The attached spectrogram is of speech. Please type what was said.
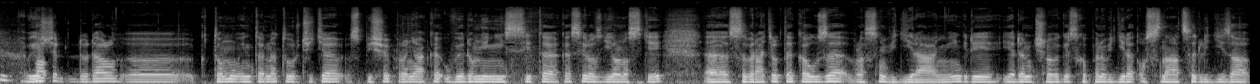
Já bych ještě dodal eh, k tomu internetu určitě spíše pro nějaké uvědomění si té jakési rozdílnosti. Eh, se vrátil k té kauze vlastně vydírání, kdy jeden člověk je schopen vydírat 18 lidí za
